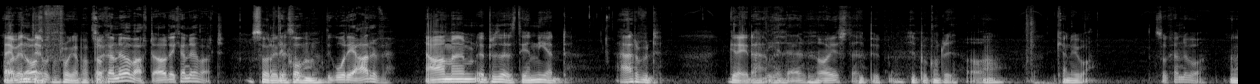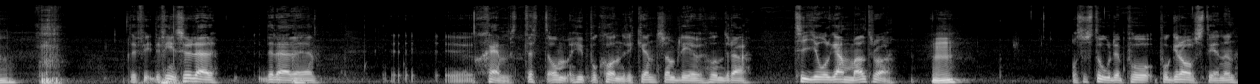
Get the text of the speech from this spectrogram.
Jag vet Ja, inte, så- jag får fråga pappa. Så kan det ha varit. Ja, det kan det ha varit. Så det, det, kom, liksom, det går i arv. Ja, men precis. Det är nedärvd grej det här med där. Ja, just det. hypo, hypokondri. Ja. kan det ju vara. Så kan det vara. Ja. Det, det finns ju det där, det där eh, skämtet om hypokondriken som blev 110 år gammal tror jag. Mm. Och så stod det på, på gravstenen.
